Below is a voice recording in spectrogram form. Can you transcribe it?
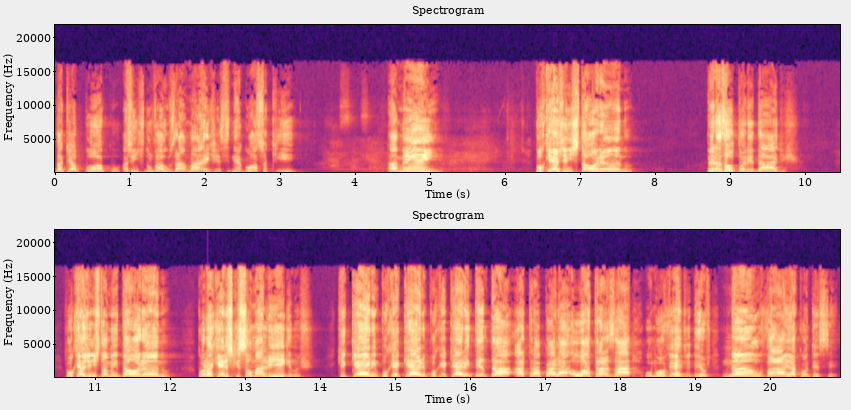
Daqui a pouco a gente não vai usar mais esse negócio aqui. Amém? Porque a gente está orando pelas autoridades porque a gente também está orando por aqueles que são malignos, que querem, porque querem, porque querem tentar atrapalhar ou atrasar o mover de Deus. Não vai acontecer.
